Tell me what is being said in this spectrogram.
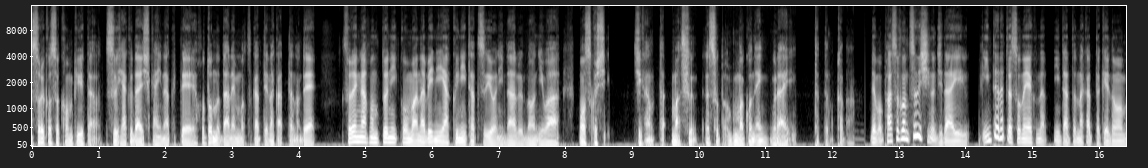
それこそコンピューター数百台しかいなくて、ほとんど誰も使ってなかったので、それが本当にこう学びに役に立つようになるのには、もう少し時間た、まあ、す、その、まあ、5年ぐらい経ったのかな。でもパソコン通信の時代、インターネットはそんな役に立たなかったけど、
